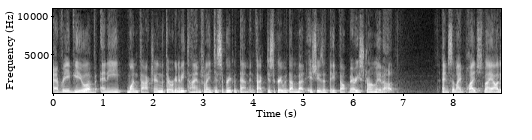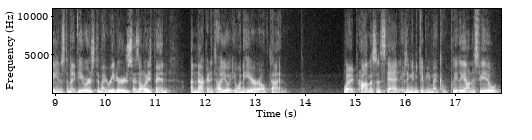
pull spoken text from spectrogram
every view of any one faction, that there were going to be times when I disagreed with them. In fact, disagreed with them about issues that they felt very strongly about. And so my pledge to my audience, to my viewers, to my readers has always been I'm not going to tell you what you want to hear all the time. What I promise instead is I'm going to give you my completely honest view,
